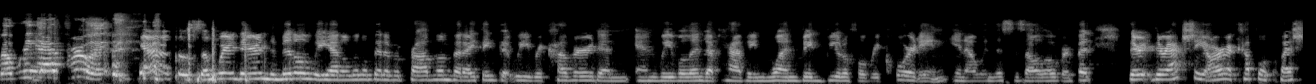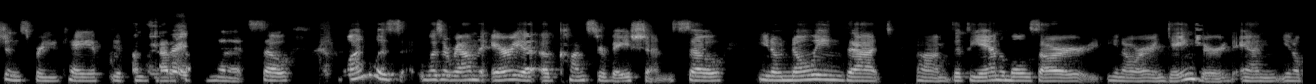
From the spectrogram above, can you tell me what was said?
But we got through it. yeah, so somewhere there in the middle, we had a little bit of a problem, but I think that we recovered and, and we will end up having one big, beautiful recording, you know, when this is all over. But there, there actually are a couple of questions for you, Kay, if, if you've okay, got great. a couple minutes. So one was, was around the area of conservation. So, you know, knowing that um, that the animals are, you know, are endangered and, you know,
